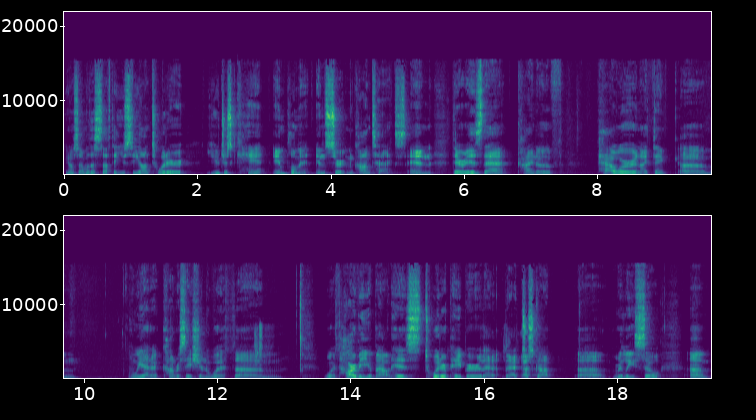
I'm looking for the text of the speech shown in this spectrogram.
you know some of the stuff that you see on Twitter you just can't implement in certain contexts, and there is that kind of power, and I think um, we had a conversation with. Um, with Harvey about his Twitter paper that that yeah. just got uh, released. So um,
